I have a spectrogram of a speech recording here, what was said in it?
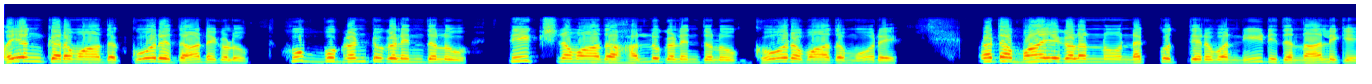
ಭಯಂಕರವಾದ ಕೋರೆ ದಾಡೆಗಳು ಹುಬ್ಬು ಗಂಟುಗಳಿಂದಲೂ ತೀಕ್ಷ್ಣವಾದ ಹಲ್ಲುಗಳಿಂದಲೂ ಘೋರವಾದ ಮೋರೆ ಕಟಬಾಯಗಳನ್ನು ನಕ್ಕುತ್ತಿರುವ ನೀಡಿದ ನಾಲಿಗೆ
